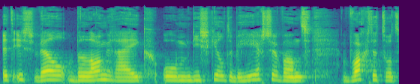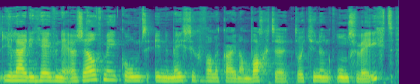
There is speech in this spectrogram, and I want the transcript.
het is wel belangrijk om die skill te beheersen, want wachten tot je leidinggevende er zelf mee komt. In de meeste gevallen kan je dan wachten tot je een ons weegt.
